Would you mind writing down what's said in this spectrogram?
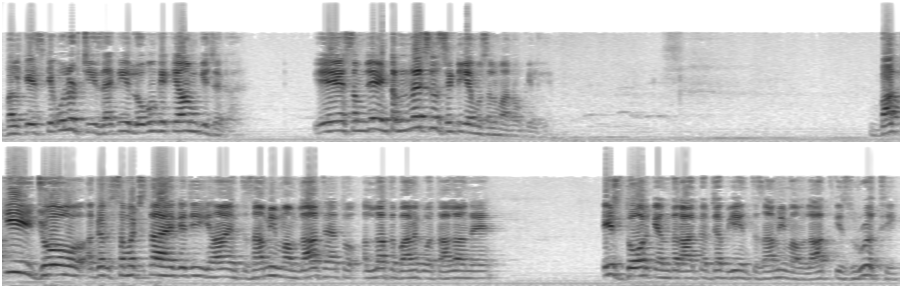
بلکہ اس کے الٹ چیز ہے کہ یہ لوگوں کے قیام کی جگہ ہے۔ یہ سمجھے انٹرنیشنل سٹی ہے مسلمانوں کے لیے۔ باقی جو اگر سمجھتا ہے کہ جی یہاں انتظامی معاملات ہیں تو اللہ تبارک و تعالی نے اس دور کے اندر آ کر جب یہ انتظامی معاملات کی ضرورت تھی،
